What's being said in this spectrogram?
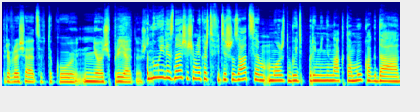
превращается в такую не очень приятную штуку. Ну или знаешь, еще мне кажется, фетишизация может быть применена к тому, когда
